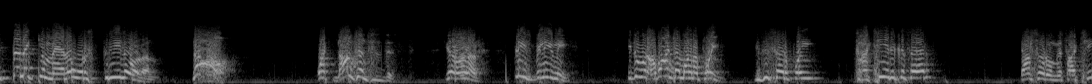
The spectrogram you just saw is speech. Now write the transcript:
இத்தனைக்கும் மேல ஒரு ஸ்திரீலோலன். What nonsense is this your honour please believe me இது ஒரு அபாண்டமான பொய். இது சார் போய்? சாட்சி இருக்கு சார். யார் சார் உங்க சாட்சி?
